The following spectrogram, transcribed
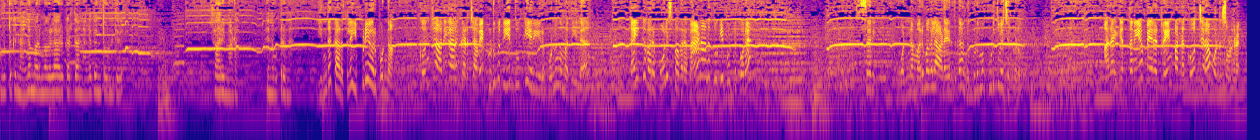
வீட்டுக்கு நல்ல மருமகளா இருக்கிறது தான் நல்லதுன்னு தோணுது. Sorry madam. என்ன விட்டுருங்க. இந்த காலத்துல இப்படி ஒரு பொண்ணா? கொஞ்சம் அதிகாரம் கிடைச்சாவே குடும்பத்தையே தூக்கி எறிகிற பொண்ணுங்க மத்தியில? கைக்கு வர போலீஸ் பவரை வேணான்னு தூக்கி போட்டு போற? சரி உன்ன மருமகளை அடையறதுக்கு அந்த குடும்பம் கொடுத்து வச்சிருக்கணும். ஆனா எத்தனையோ பேரை ட்ரெயின் பண்ண கோச்சரா ஒன்னு சொல்றேன்.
